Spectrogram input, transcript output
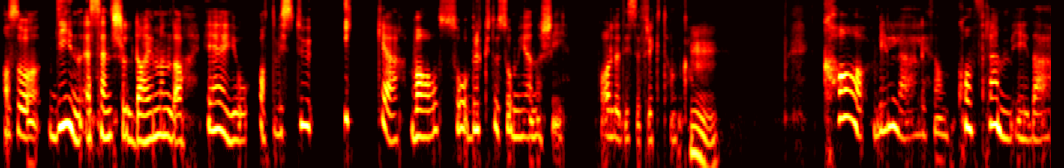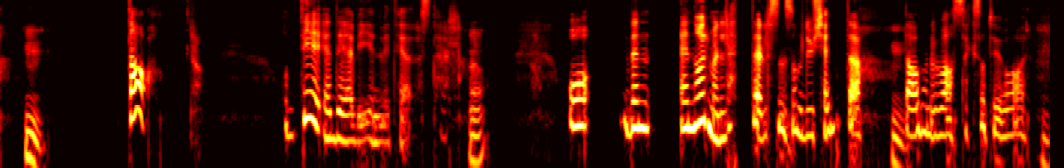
Altså, din essential diamond, da, er jo at hvis du ikke var så Brukte så mye energi på alle disse frykttankene, Mm. hva ville liksom komme frem i deg Mm. da? Ja. Og det er det vi inviteres til. Ja. Og den enorme lettelsen som du kjente Mm. da når du var 26 år, Mm.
